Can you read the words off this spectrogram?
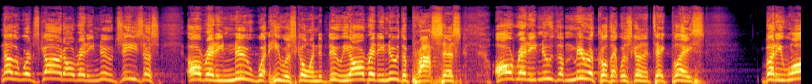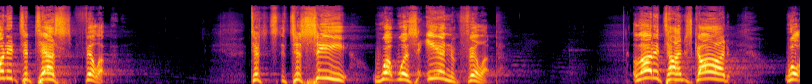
In other words, God already knew, Jesus already knew what he was going to do. He already knew the process, already knew the miracle that was going to take place, but he wanted to test Philip to, to see what was in Philip. A lot of times, God will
